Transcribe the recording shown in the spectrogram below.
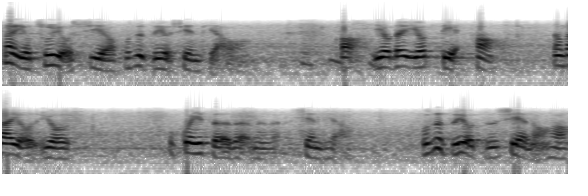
那有粗有细哦，不是只有线条哦。哦，有的有点哈，让它有有不规则的那个线条，不是只有直线哦哈。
